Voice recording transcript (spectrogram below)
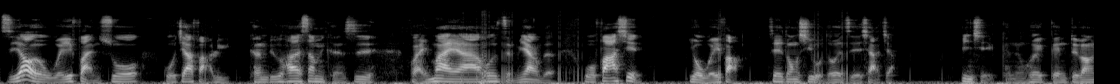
只要有违反说国家法律，可能比如说他在上面可能是拐卖啊或者怎么样的，我发现有违法这些东西，我都会直接下架。并且可能会跟对方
